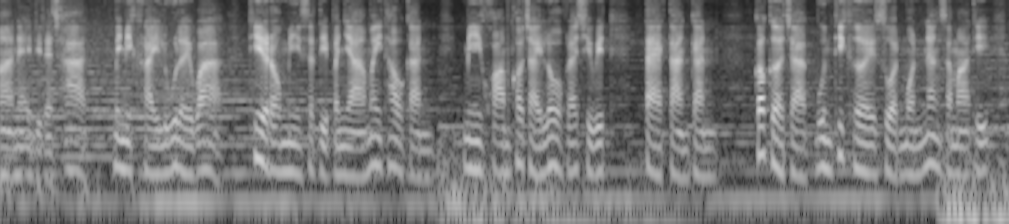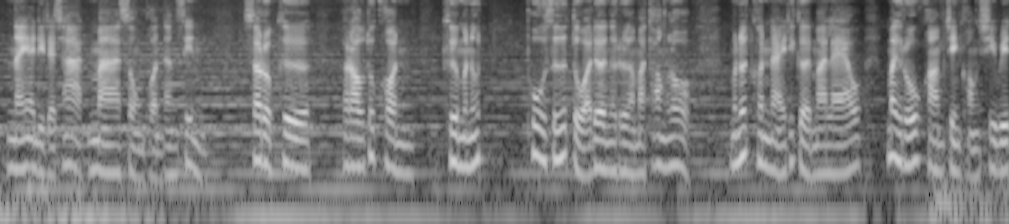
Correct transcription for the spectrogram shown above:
มาในอดีตชาติ ไม่มีใครรู้เลยว่า ที่เรามีสติปัญญาไม่เท่ากัน มีความเข้าใจโลกและชีวิต แตกต่างกัน ก็เกิดจากบุญที่เคยสวดมนต์นั่งสมาธิในอดีตชาติมาส่งผลทั้งสิ้น สรุปคือเราทุกคนคือมนุษย์ ผู้ซื้อตั๋วเดินเรือมาท่องโลก มนุษย์คนไหนที่เกิดมาแล้ว ไม่รู้ความจริงของชีวิต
